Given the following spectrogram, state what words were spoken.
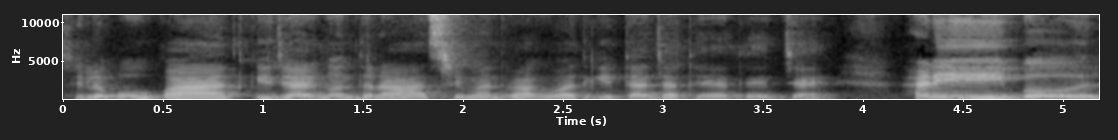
শিলপৌপাত বহুপাত কি জয়? গ্রন্থরাজ শ্রীমদ্ ভাগবত গীতা যথাযথের জয়। হরি বল।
